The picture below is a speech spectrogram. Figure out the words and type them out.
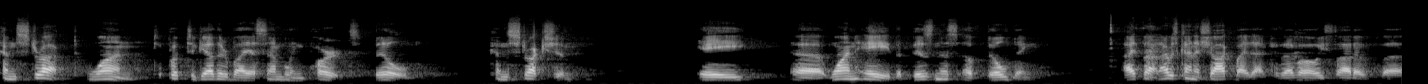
Construct, one, to put together by assembling parts, build. Construction, a uh, 1A, the business of building. I thought I was kind of shocked by that because I've always thought of uh,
